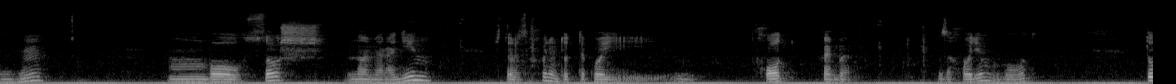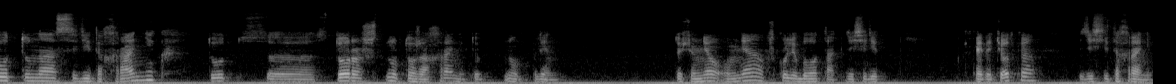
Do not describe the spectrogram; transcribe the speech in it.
Угу. Болсош номер один. Что же, заходим. Тут такой вход, как бы заходим. Вот. Тут у нас сидит охранник. Тут э, сторож, ну тоже охранник. Тут, ну, блин. То есть у меня, у меня в школе было так, где сидит какая-то тетка, здесь сидит охранник.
